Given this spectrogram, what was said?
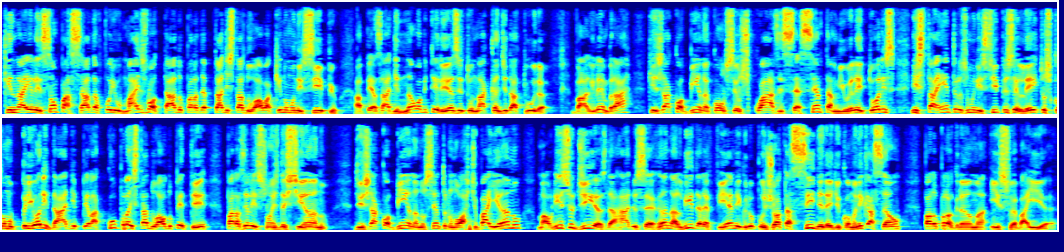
que na eleição passada foi o mais votado para deputado estadual aqui no município, apesar de não obter êxito na candidatura. Vale lembrar que Jacobina, com seus quase 60 mil eleitores, está entre os municípios eleitos como prioridade pela cúpula estadual do PT para as eleições deste ano. De Jacobina, no centro-norte baiano, Maurício Dias, da Rádio Serrana Líder FM, Grupo J. Sidney de Comunicação, para o programa Isso é Bahia.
